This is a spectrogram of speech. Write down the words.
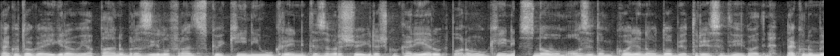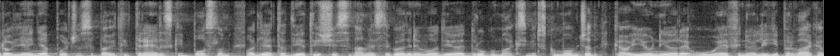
Nakon toga je igrao u Japanu, Brazilu, Francuskoj, Kini, Ukrajini te završio igračku karijeru ponovo u Kini s novom ozljedom koljena u dobi od 32 godine. Nakon umirovljenja počeo se baviti trenerskim poslom. Od ljeta 2017. godine vodio je drugu Maksimirsku momčad kao i juniore u UEFA ligi prvaka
